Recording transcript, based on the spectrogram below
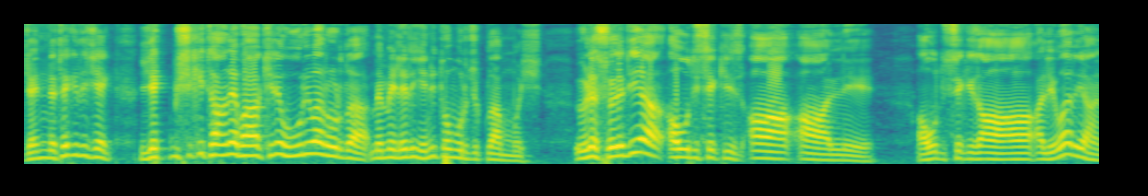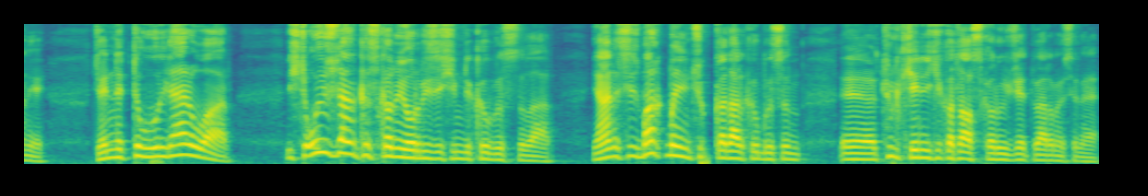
Cennete gidecek. 72 tane bakire huri var orada. Memeleri yeni tomurcuklanmış. Öyle söyledi ya Audi 8 A Ali. Audi 8 A Ali var yani. Cennette huriler var. İşte o yüzden kıskanıyor bizi şimdi Kıbrıslılar. Yani siz bakmayın çük kadar Kıbrıs'ın e, Türkiye'nin iki katı asgari ücret vermesine.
